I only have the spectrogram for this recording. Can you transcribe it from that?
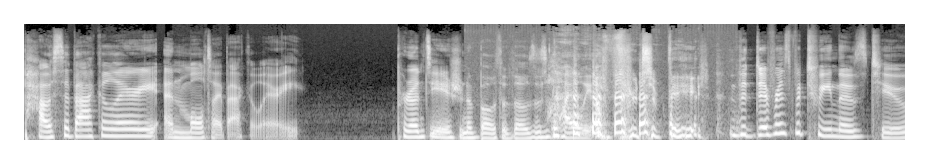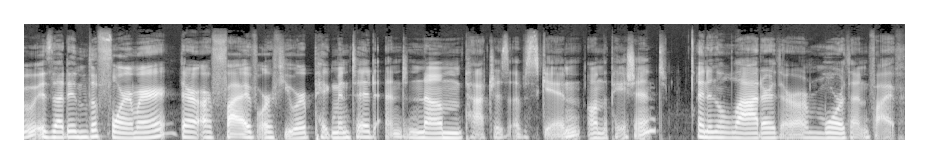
paucibacillary and multibacillary pronunciation of both of those is highly up for debate. The difference between those two is that in the former, there are five or fewer pigmented and numb patches of skin on the patient. And in the latter, there are more than five.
